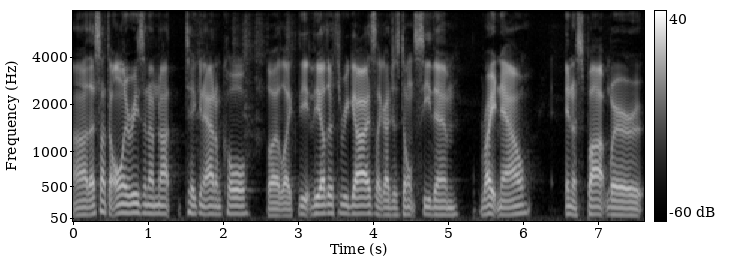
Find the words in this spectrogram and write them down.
Uh, that's not the only reason I'm not taking Adam Cole, but like the the other three guys, like I just don't see them right now in a spot where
